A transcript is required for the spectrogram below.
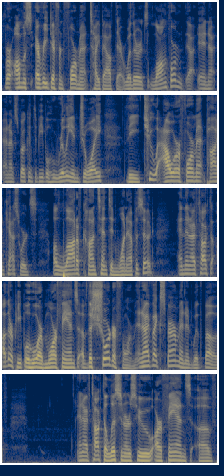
for almost every different format type out there, whether it's long form, uh, and, and I've spoken to people who really enjoy the two hour format podcast where it's a lot of content in one episode. And then I've talked to other people who are more fans of the shorter form. And I've experimented with both. And I've talked to listeners who are fans of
